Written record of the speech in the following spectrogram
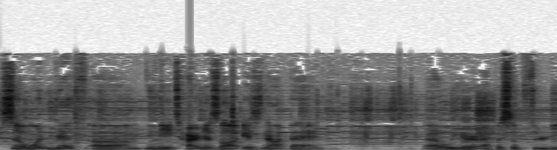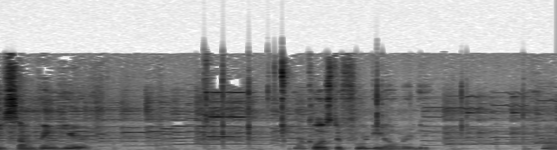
So one death um, in the entire Nuzlocke is not bad. Uh, we are episode 30 something here. Close to 40 already. Huh.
